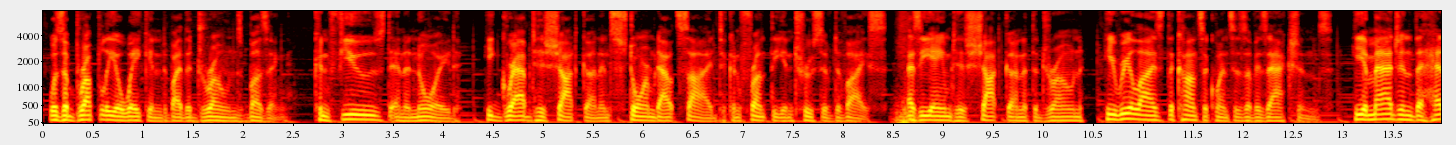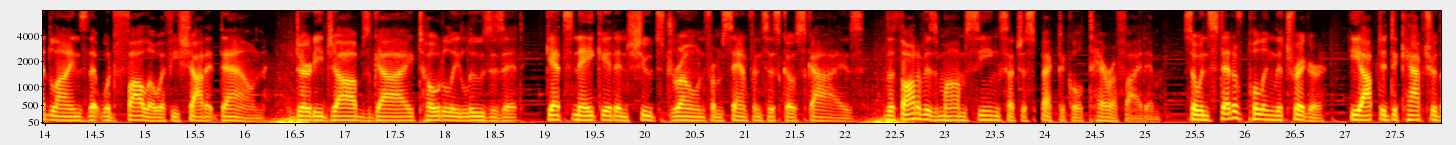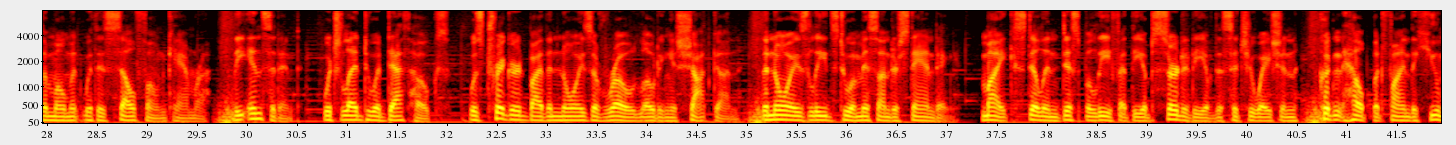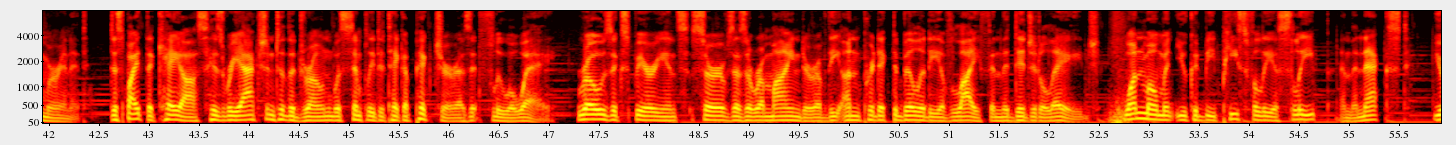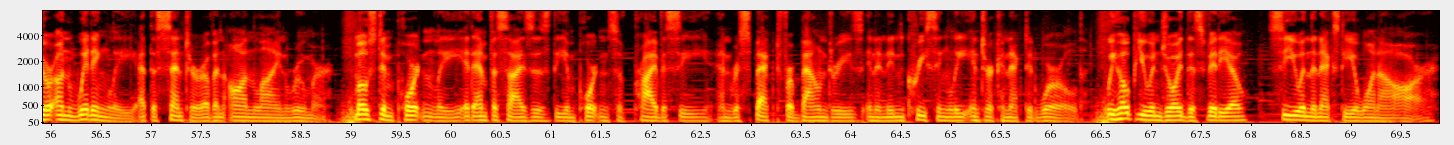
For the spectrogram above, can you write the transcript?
was abruptly awakened by the drone's buzzing. Confused and annoyed, he grabbed his shotgun and stormed outside to confront the intrusive device. As he aimed his shotgun at the drone, he realized the consequences of his actions. He imagined the headlines that would follow if he shot it down. Dirty Jobs guy totally loses it, gets naked and shoots drone from San Francisco skies. The thought of his mom seeing such a spectacle terrified him. So instead of pulling the trigger, he opted to capture the moment with his cell phone camera. The incident, which led to a death hoax, was triggered by the noise of Rowe loading his shotgun. The noise leads to a misunderstanding. Mike, still in disbelief at the absurdity of the situation, couldn't help but find the humor in it. Despite the chaos, his reaction to the drone was simply to take a picture as it flew away. Rowe's experience serves as a reminder of the unpredictability of life in the digital age. One moment you could be peacefully asleep, and the next, you're unwittingly at the center of an online rumor. Most importantly, it emphasizes the importance of privacy and respect for boundaries in an increasingly interconnected world. We hope you enjoyed this video. See you in the next Iwana R.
